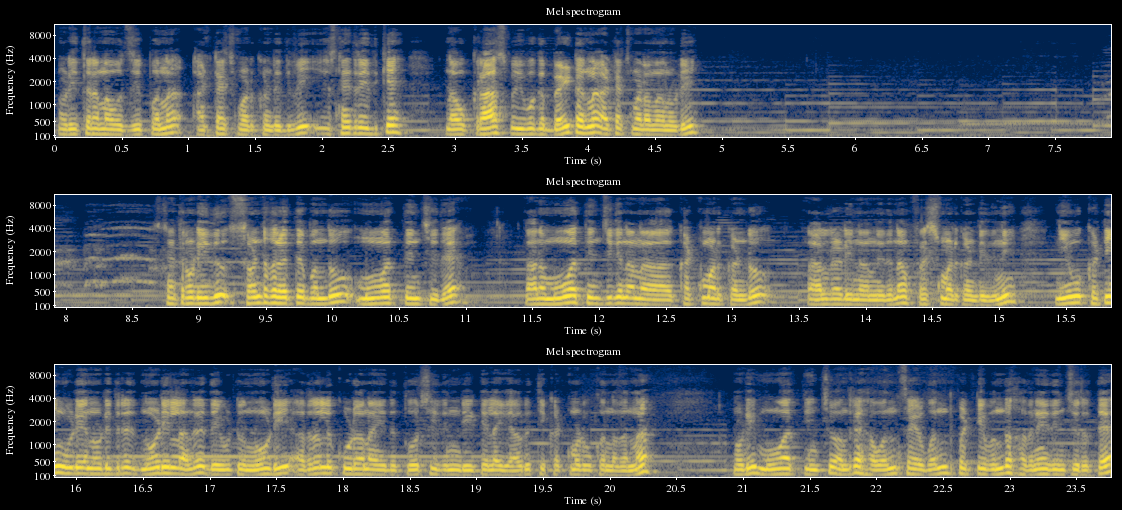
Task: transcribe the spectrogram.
ನೋಡಿ ಈ ಥರ ನಾವು ಜಿಪ್ಪನ್ನು ಅಟ್ಯಾಚ್ ಮಾಡ್ಕೊಂಡಿದ್ವಿ. ಸ್ನೇಹಿತರೆ, ಇದಕ್ಕೆ ನಾವು ಕ್ರಾಸ್ ಇವಾಗ ಬೆಲ್ಟನ್ನು ಅಟ್ಯಾಚ್ ಮಾಡೋಣ ನೋಡಿ. ಸ್ನೇಹಿತರೆ, ನೋಡಿ ಇದು ಸೊಂಟದ ಬಂದು ಮೂವತ್ತು ಇಂಚ್ ಇದೆ. ನಾನು ಮೂವತ್ತು ಇಂಚಿಗೆ ನಾನು ಕಟ್ ಮಾಡ್ಕೊಂಡು ಆಲ್ರೆಡಿ ನಾನು ಇದನ್ನು ಫ್ರೆಶ್ ಮಾಡ್ಕೊಂಡಿದ್ದೀನಿ. ನೀವು ಕಟಿಂಗ್ ವಿಡಿಯೋ ನೋಡಿದರೆ, ನೋಡಿಲ್ಲ ಅಂದರೆ ದಯವಿಟ್ಟು ನೋಡಿ. ಅದರಲ್ಲೂ ಕೂಡ ನಾನು ಇದು ತೋರಿಸಿದ್ದೀನಿ ಡೀಟೇಲಾಗಿ ಯಾವ ರೀತಿ ಕಟ್ ಮಾಡಬೇಕು ಅನ್ನೋದನ್ನು. ನೋಡಿ ಮೂವತ್ತು ಇಂಚು ಅಂದರೆ ಒಂದು ಸೈಡ್ ಒಂದು ಪಟ್ಟಿ ಬಂದು ಹದಿನೈದು ಇಂಚ್ ಇರುತ್ತೆ.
